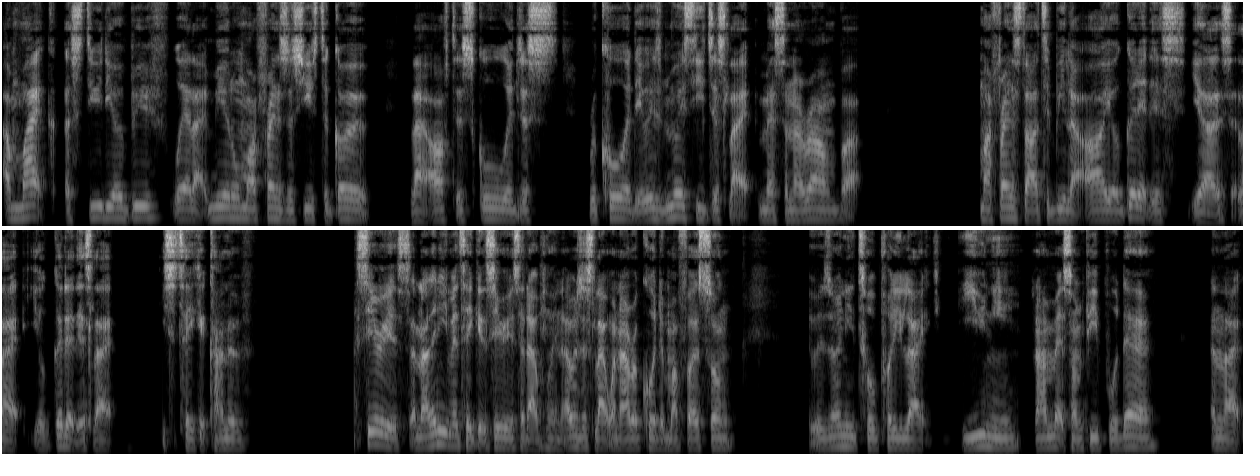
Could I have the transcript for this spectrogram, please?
a mic, a studio booth where like me and all my friends just used to go like after school and just record. It was mostly just like messing around, but my friends started to be like, "Oh, you're good at this. Yeah, it's like you're good at this. Like you should take it kind of serious." And I didn't even take it serious at that point. I was just like when I recorded my first song. It was only till probably like uni, and I met some people there, and like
